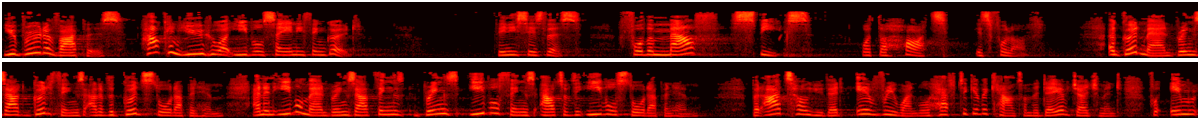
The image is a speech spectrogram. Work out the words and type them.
You brood of vipers, how can you who are evil say anything good? Then he says this For the mouth speaks what the heart is full of. A good man brings out good things out of the good stored up in him, and an evil man brings out things brings evil things out of the evil stored up in him. But I tell you that everyone will have to give account on the day of judgment for em-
